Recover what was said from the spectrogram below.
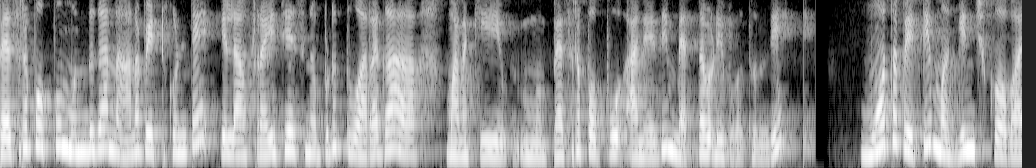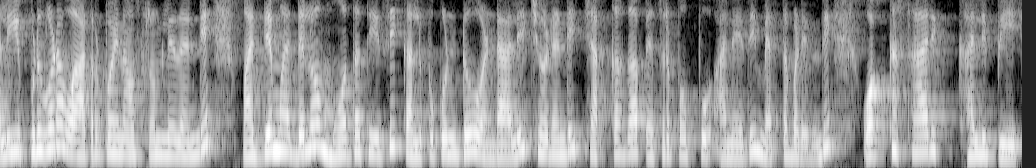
పెసరపప్పు ముందుగా నానబెట్టుకుంటే ఇలా ఫ్రై చేసినప్పుడు త్వరగా మనకి పెసరపప్పు అనేది మెత్తబడిపోతుంది. మూత పెట్టి మగ్గించుకోవాలి. ఇప్పుడు కూడా వాటర్ పోయిన అవసరం లేదండి. మధ్య మధ్యలో మూత తీసి కలుపుకుంటూ ఉండాలి. చూడండి చక్కగా పెసరపప్పు అనేది మెత్తబడింది. ఒక్కసారి కలిపి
